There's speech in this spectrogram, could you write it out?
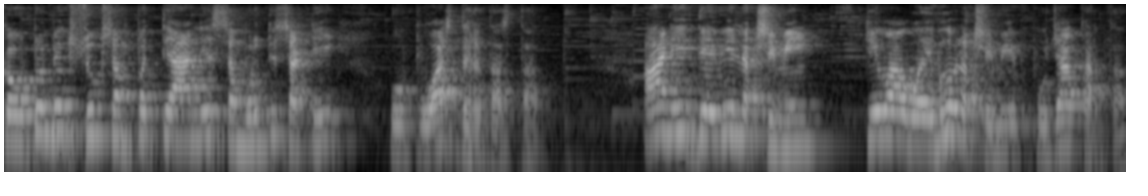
कौटुंबिक सुख संपत्ती आणि समृद्धीसाठी उपवास धरत असतात. आणि देवी लक्ष्मी किंवा वैभवलक्ष्मी पूजा करतात.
